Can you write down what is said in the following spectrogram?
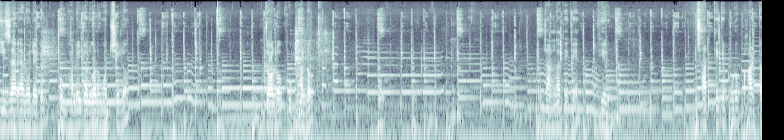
geyser available খুব ভালোই জল গরম হচ্ছিল। জলও খুব ভালো। জানলা থেকে ভিউ ছাদ থেকে পুরো পাহাড়টা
